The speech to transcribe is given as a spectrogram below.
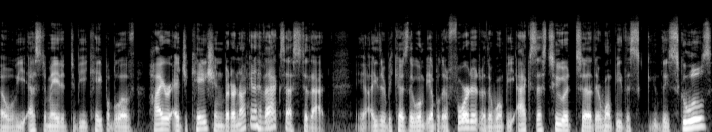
Uh, will be estimated to be capable of higher education, but are not going to have access to that either because they won't be able to afford it or there won't be access to it. Uh, there won't be the, the schools.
